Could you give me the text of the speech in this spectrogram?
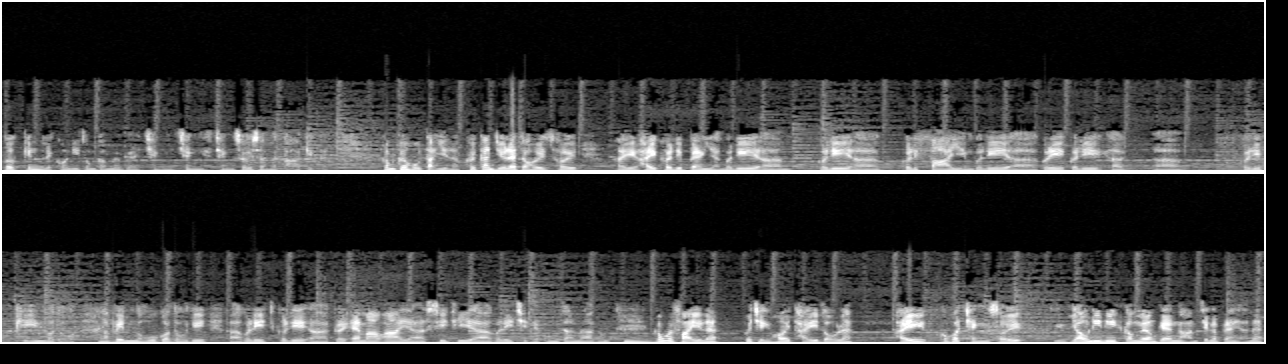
都係經歷過呢種咁樣嘅情情情緒上嘅打擊嘅。咁佢好得意啦，佢跟住咧就去去係喺佢啲病人嗰啲誒嗰啲誒嗰啲化驗嗰啲誒嗰啲嗰啲誒誒嗰啲片嗰度啊，係譬如腦嗰度啲啊嗰啲嗰啲啊嗰啲 MRI 啊、CT 啊嗰啲磁力共振啦咁。嗯咁佢發現咧，佢竟然可以睇到咧，喺嗰個情緒有呢啲咁樣嘅癌症嘅病人咧，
